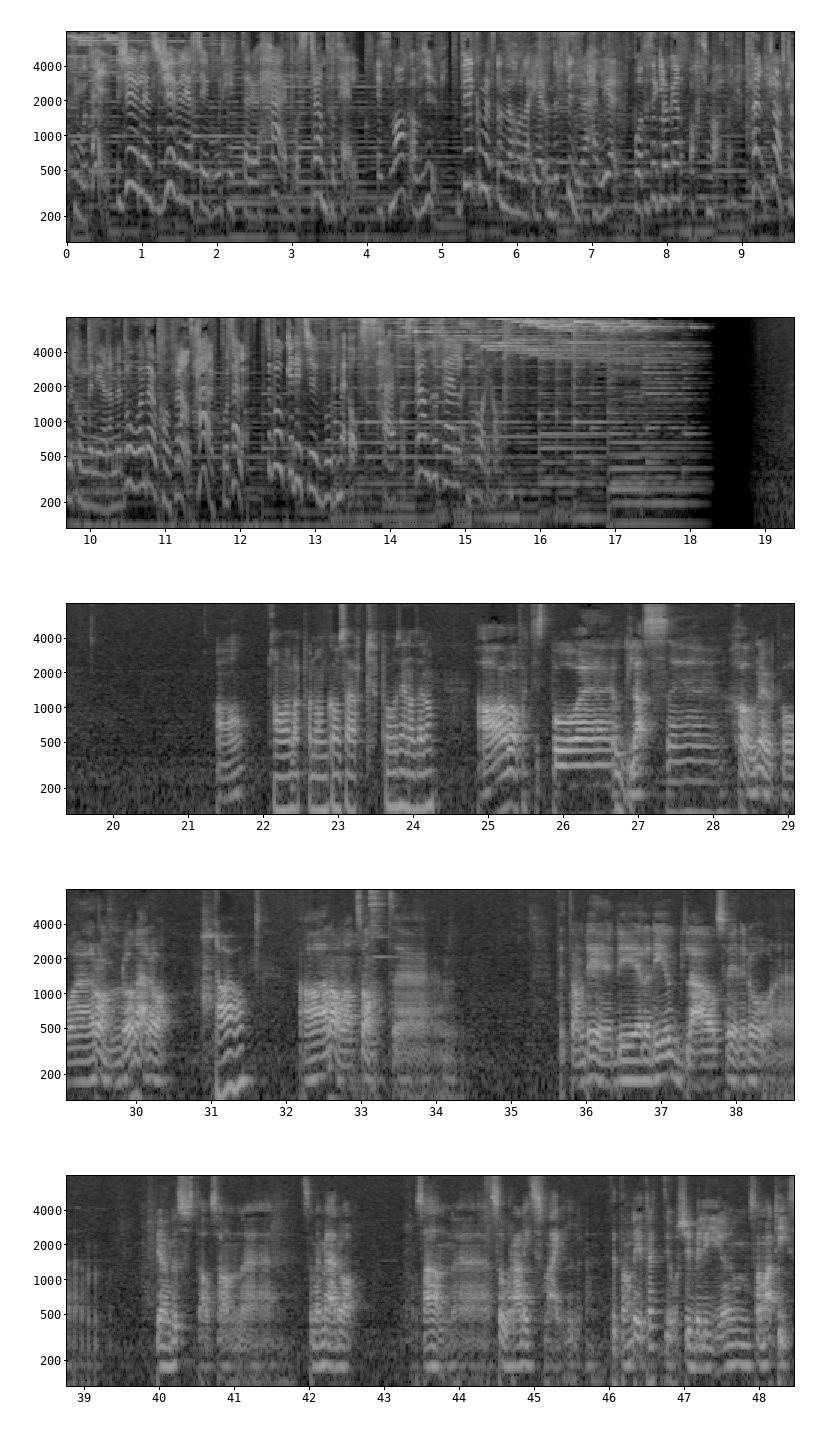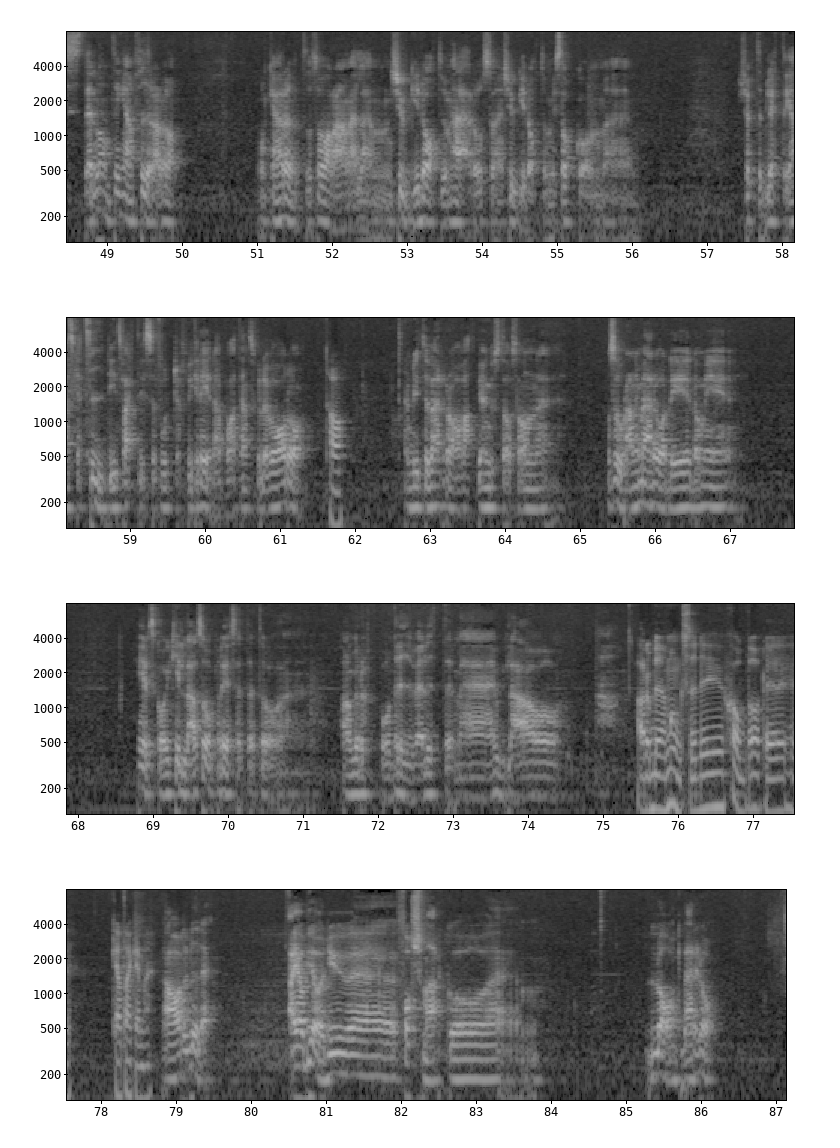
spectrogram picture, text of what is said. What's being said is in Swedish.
med Timotej. Julens ljuvligaste julbord hittar du här på Strandhotell. En smak av jul. Vi kommer att underhålla er under fyra helger, både till gluggen och till maten. Självklart kan du kombinera med boende och konferens här på hotellet. Så boka ditt julbord med oss här på Strandhotell Borgholm. Ja. Har jag varit på någon konsert på senaste då? Ja, jag var faktiskt på eh, Ugglas eh, show nu på eh, Rondo där då. Ja, ja. Ja, han har något sånt. Eh, vet om det är det eller det är Uggla och så är det då eh, Björn Gustafsson eh, som är med då. Och så han eh, Soran Ismail. Vet inte om det är 30-årsjubileum som artist eller någonting han firar då. Och kan runt och så har han väl en 20 datum här och så en 20 datum i Stockholm. Eh, köpte biljetter ganska tidigt faktiskt så fort jag fick reda på att den skulle vara då. ja. Det blir tyvärr av att Björn Gustafsson eh, och Soran är med då. Det är, de är helt skoj killar så på det sättet. Och, eh, han går upp och driver lite med Uggla och Ja, det blir en mångsidig show av det kan jag tänka mig. ja, det blir det. Ja, jag bjöd ju eh, Forsmark och eh, Lagberg då.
